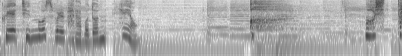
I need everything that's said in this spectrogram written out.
그의 뒷모습을 바라보던 혜영. 아, 멋있다.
